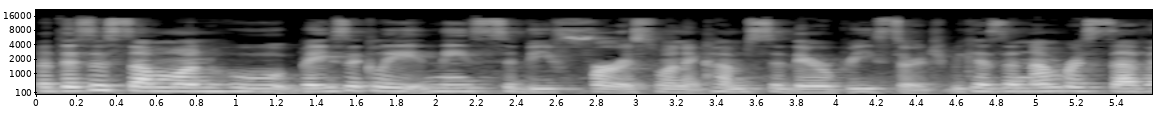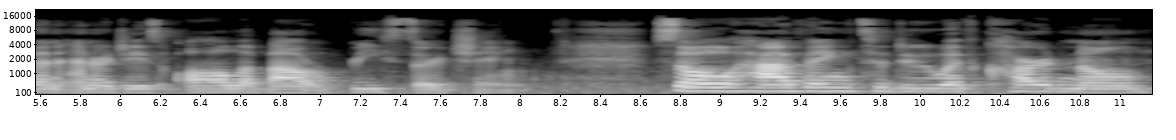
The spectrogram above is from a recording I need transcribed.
But this is someone who basically needs to be first when it comes to their research because the number seven energy is all about researching. So having to do with cardinal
